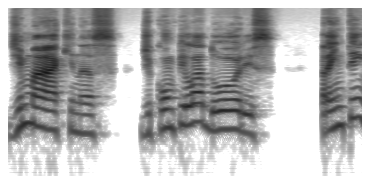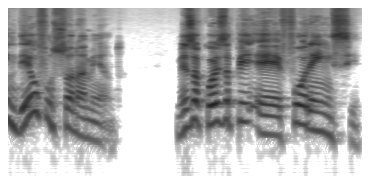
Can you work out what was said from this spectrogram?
de máquinas, de compiladores, para entender o funcionamento. Mesma coisa é, forense,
